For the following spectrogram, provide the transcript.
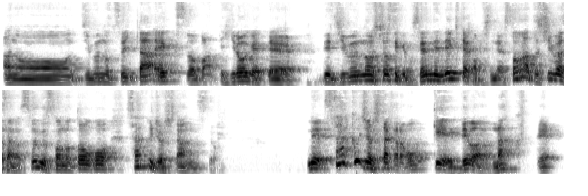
あのー、自分のツイッター X をバーって広げて、で、自分の書籍も宣伝できたかもしれない。その後渋谷さんがすぐその投稿削除したんですよ。で、削除したから OK ではなくて、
